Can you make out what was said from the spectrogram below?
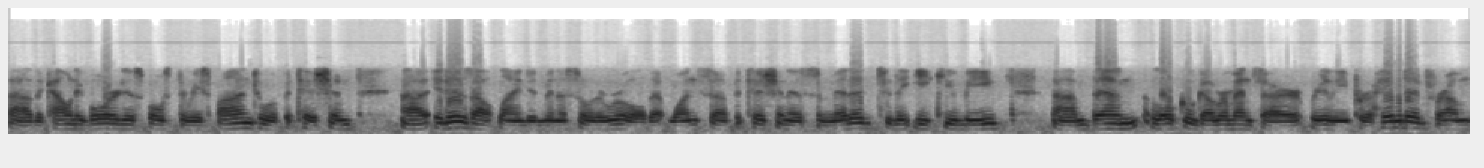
uh, the county board is supposed to respond to a petition, uh, it is outlined in Minnesota rule that once a petition is submitted to the EQB, um, then local governments are really prohibited from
